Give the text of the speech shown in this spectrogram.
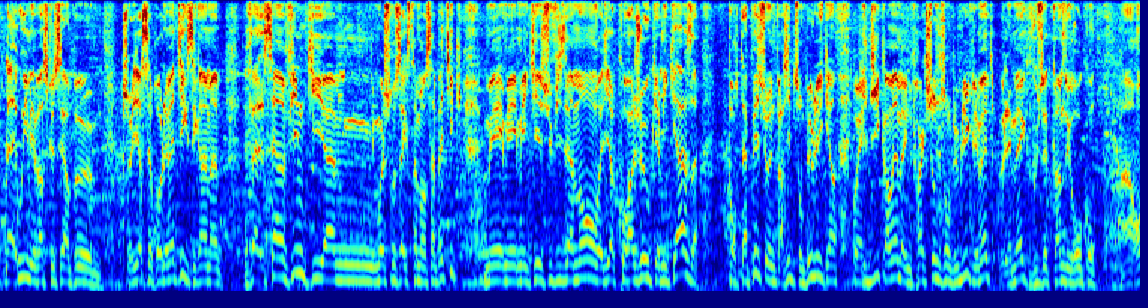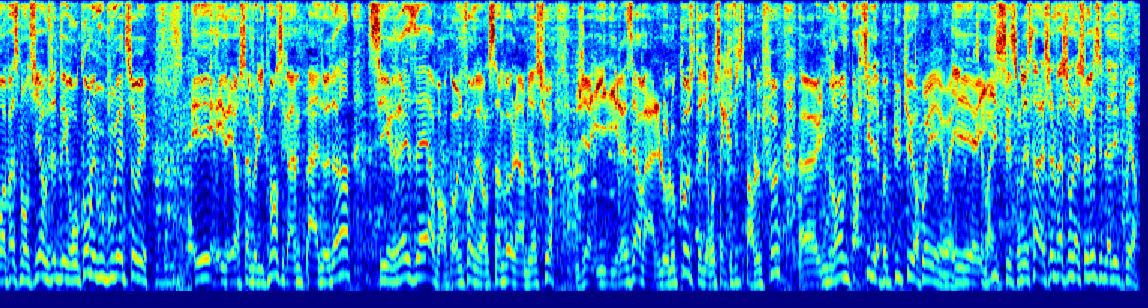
Bah oui, mais parce que c'est un peu, je veux dire, c'est problématique. C'est quand même, un, c'est un film qui, euh, moi, je trouve ça extrêmement sympathique, mais, mais, mais qui est suffisamment, on va dire, courageux ou kamikaze pour taper sur une partie de son public. Hein, Ouais. Il dit quand même à une fraction de son public, les mecs, les mecs, vous êtes quand même des gros cons. Hein, on va pas se mentir, vous êtes des gros cons, mais vous pouvez être sauvés. Et, et d'ailleurs, symboliquement, c'est quand même pas anodin s'il réserve, encore une fois, on est dans le symbole, hein, bien sûr, il, il réserve à l'Holocauste, c'est-à-dire au sacrifice par le feu, euh, une grande partie de la pop culture. Oui, oui, Et euh, il vrai. dit c'est son destin, la seule façon de la sauver, c'est de la détruire.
